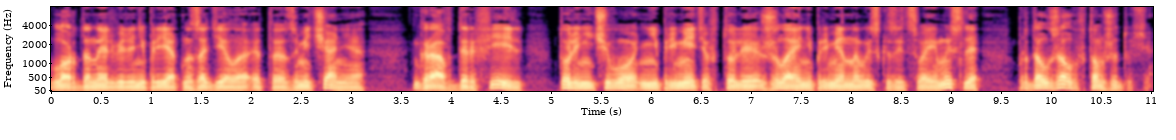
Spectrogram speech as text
Лорда Нельвиля неприятно задело это замечание. Граф Дерфейль, то ли ничего не приметив, то ли желая непременно высказать свои мысли, продолжал в том же духе.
